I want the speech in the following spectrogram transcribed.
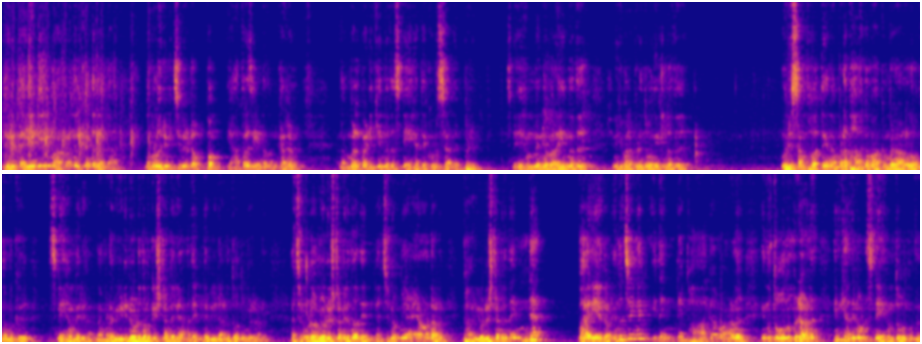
ഇതൊരു കൈയടിയിൽ മാത്രം നിൽക്കേണ്ടതല്ല നമ്മൾ ഒരുമിച്ച് ഇവരുടെ ഒപ്പം യാത്ര ചെയ്യേണ്ടതാണ്. കാരണം നമ്മൾ പഠിക്കുന്നത് സ്നേഹത്തെക്കുറിച്ചാണ് എപ്പോഴും. സ്നേഹം എന്ന് പറയുന്നത് എനിക്ക് പലപ്പോഴും തോന്നിയിട്ടുള്ളത് ഒരു സംഭവത്തെ നമ്മുടെ ഭാഗമാക്കുമ്പോഴാണല്ലോ നമുക്ക് സ്നേഹം വരിക. നമ്മുടെ വീടിനോട് നമുക്ക് ഇഷ്ടം വരിക അത് എന്റെ വീടാണ് തോന്നുമ്പോഴാണ്. അച്ഛനോടും അമ്മയോടും ഇഷ്ടം വരുന്നത് അത് എന്റെ അച്ഛനും അമ്മയായതുകൊണ്ടാണ് ഭാര്യയോട് ഇഷ്ടം വരുന്നത് എന്റെ ഭാര്യ എന്ന് വെച്ചെങ്കിൽ ഇത് എന്റെ ഭാഗമാണ് എന്ന് തോന്നുമ്പോഴാണ് എനിക്ക് അതിനോട് സ്നേഹം തോന്നുന്നത്.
